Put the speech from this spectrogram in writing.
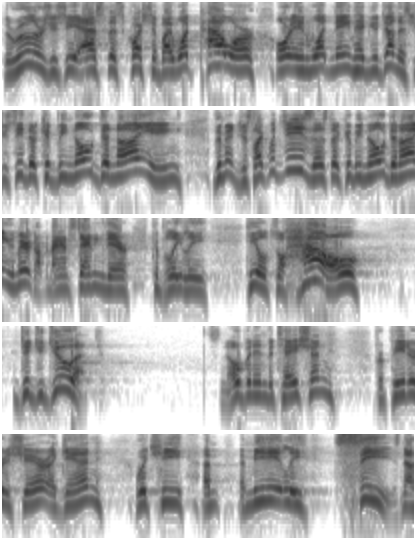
the rulers, you see, asked this question By what power or in what name have you done this? You see, there could be no denying the just like with Jesus, there could be no denying the miracle. The man standing there completely healed. So, how did you do it? It's an open invitation for Peter to share again, which he um, immediately sees. Now,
